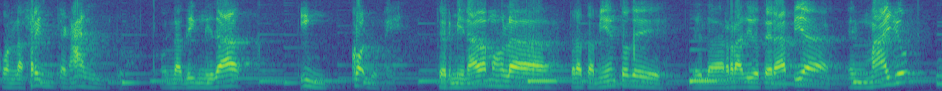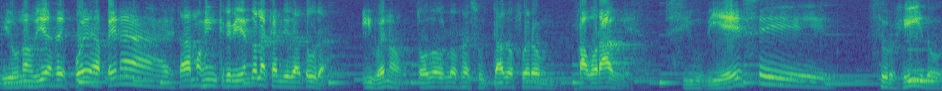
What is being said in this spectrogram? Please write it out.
con la frente en alto, con la dignidad incólume. Terminábamos el tratamiento de, de la radioterapia en mayo y unos días después apenas estábamos inscribiendo la candidatura. Y bueno, todos los resultados fueron favorables. Si hubiese surgido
